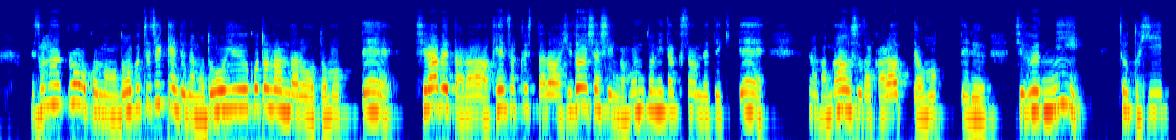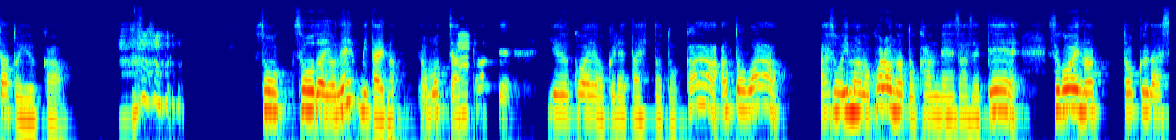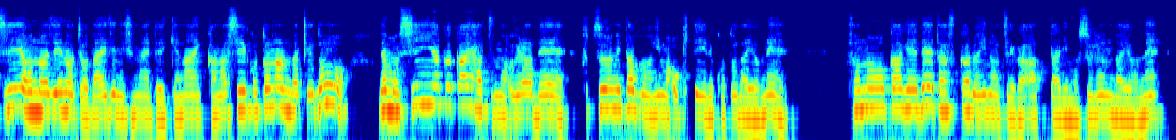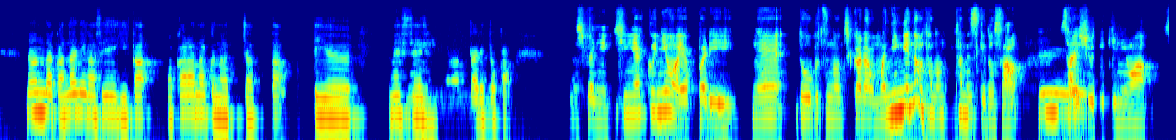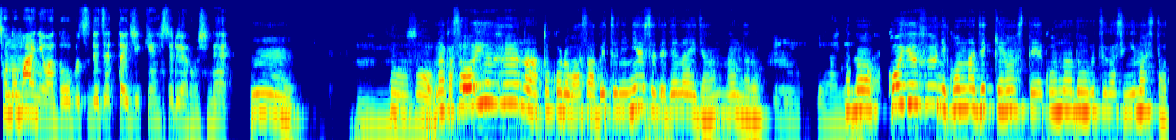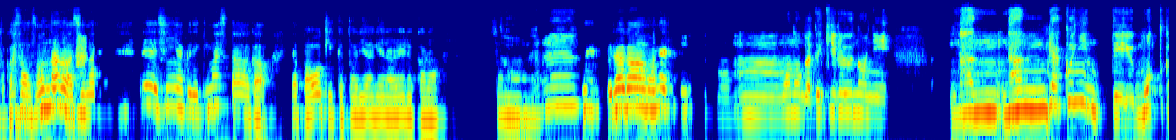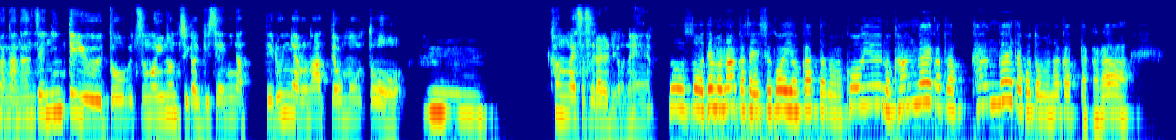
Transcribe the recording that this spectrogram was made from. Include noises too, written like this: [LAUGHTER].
でその後この動物実験ってでもどういうことなんだろうと思って調べたら検索したらひどい写真が本当にたくさん出てきてなんかマウスだからって思ってる自分にちょっと引いたというか [LAUGHS] そうそうだよねみたいなって思っちゃったっていう声をくれた人とかあとはあそう今のコロナと関連させてすごい納得だし同じ命を大事にしないといけない悲しいことなんだけどでも新薬開発の裏で普通に多分今起きていることだよね。そのおかげで助かる命があったりもするんだよね。なんだか何が正義かわからなくなっちゃったっていうメッセージもらったりとか、確かに。新薬にはやっぱりね動物の力を、まあ、人間でも試すけどさうん最終的には。その前には動物で絶対実験してるやろうしね。うん。うん。そうそう。なんかそういう風なところはさ別にニュースで出ないじゃん。なんだろう。うん。このこういう風にこんな実験をしてこんな動物が死にましたとかさ [LAUGHS] そんなのはしないで新薬できましたがやっぱ大きく取り上げられるから。そのね。ね裏側もね。うん、ものができるのに何何百人っていうもっとかな何千人っていう動物の命が犠牲になってるんやろなって思うとうん考えさせられるよね。そうそう。でもなんかさすごい良かったのはこういうの考え方考えたこともなかったから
